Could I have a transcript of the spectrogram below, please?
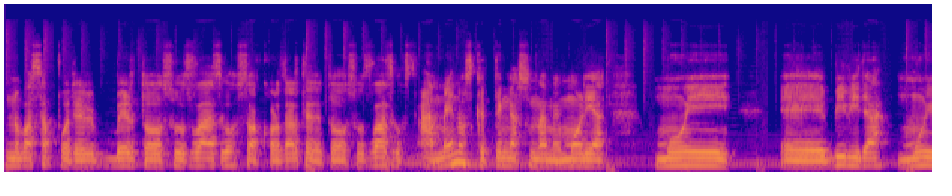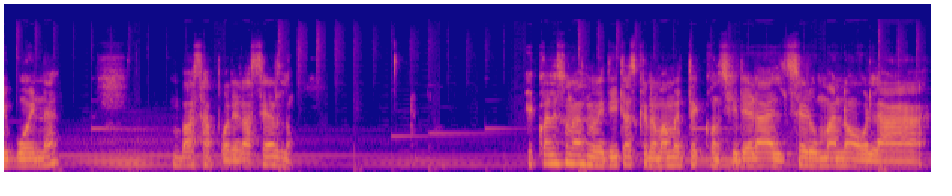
no vas a poder ver todos sus rasgos o acordarte de todos sus rasgos, a menos que tengas una memoria muy eh, vívida, muy buena, vas a poder hacerlo. ¿Y cuáles son las medidas que normalmente considera el ser humano o la,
